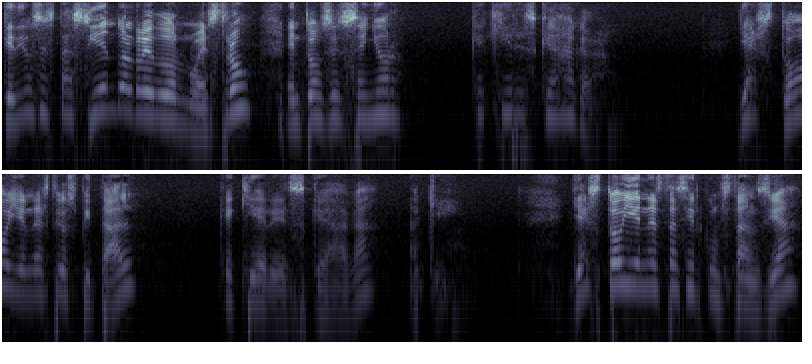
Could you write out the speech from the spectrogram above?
que Dios está haciendo alrededor nuestro. Entonces, Señor, ¿qué quieres que haga? Ya estoy en este hospital, ¿qué quieres que haga aquí? ya estoy en esta circunstancia,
